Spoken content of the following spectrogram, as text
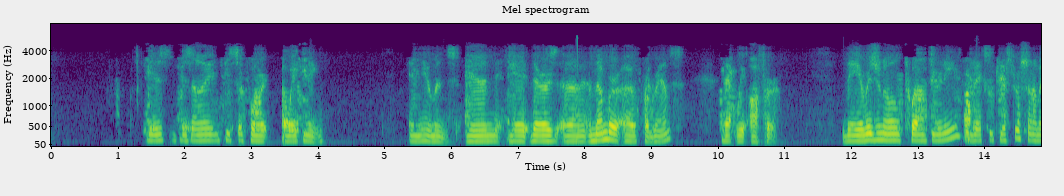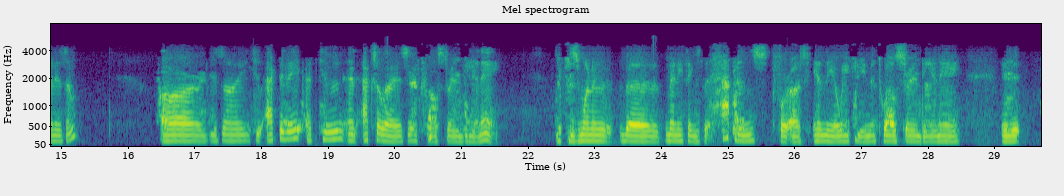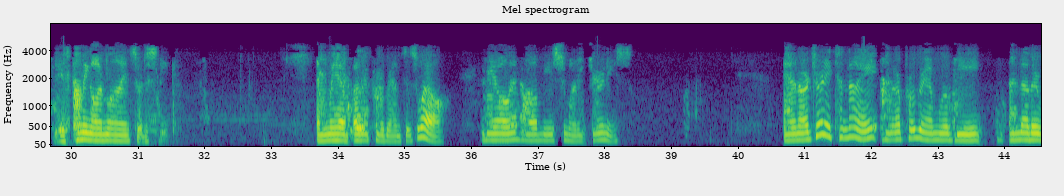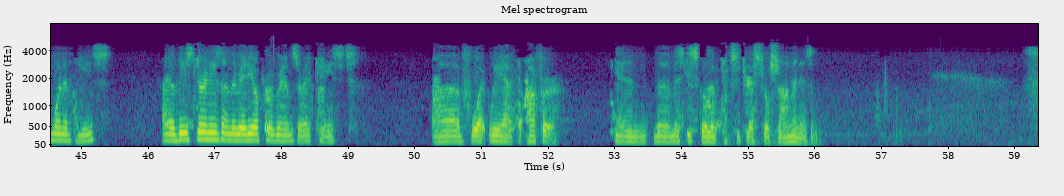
is designed to support awakening in humans. And it, there's a, a number of programs that we offer. The original 12 journeys of extraterrestrial shamanism are designed to activate, attune, and actualize your 12 strand DNA, which is one of the many things that happens for us in the awakening. The 12 strand DNA it is coming online, so to speak. And we have other programs as well. They all involve these shamanic journeys. And our journey tonight and our program will be another one of these. Uh, these journeys on the radio programs are a taste of what we have to offer in the Mystery School of Extraterrestrial Shamanism.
